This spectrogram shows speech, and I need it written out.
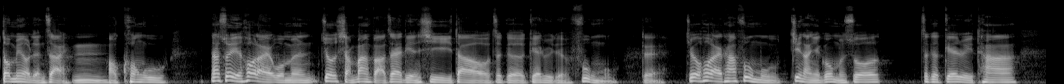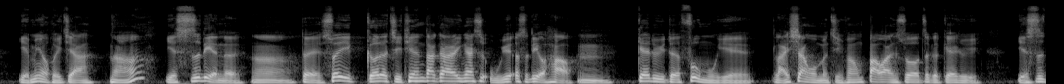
都没有人在，嗯，好空屋。那所以后来我们就想办法再联系到这个 Gary 的父母，对。结果后来他父母竟然也跟我们说，这个 Gary 他也没有回家啊，也失联了。嗯，对，所以隔了几天，大概应该是五月二十六号，嗯，Gary 的父母也来向我们警方报案说，这个 Gary 也失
